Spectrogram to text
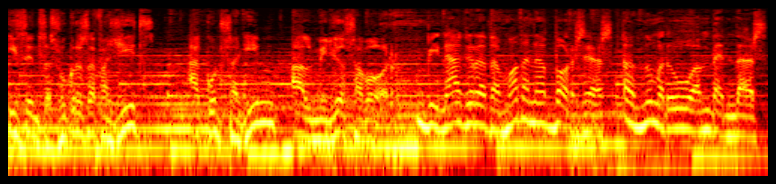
i sense sucres afegits, aconseguim el millor sabor. Vinagre de Mòdena Borges, el número 1 en vendes.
